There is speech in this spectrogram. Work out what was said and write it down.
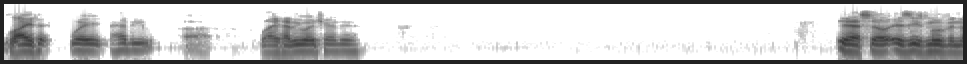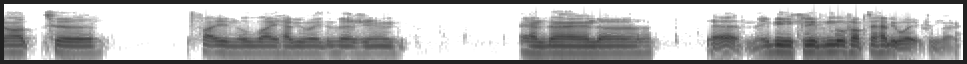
lightweight heavy, uh, light heavyweight champion. Yeah, so Izzy's moving up to fight in the light heavyweight division, and then uh, yeah, maybe he could even move up to heavyweight from there.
